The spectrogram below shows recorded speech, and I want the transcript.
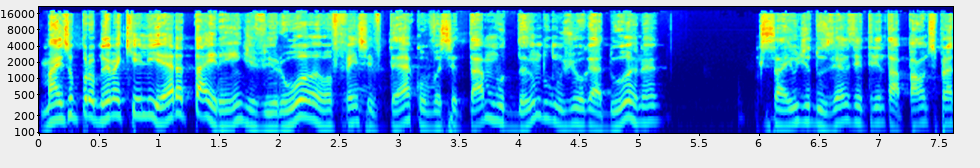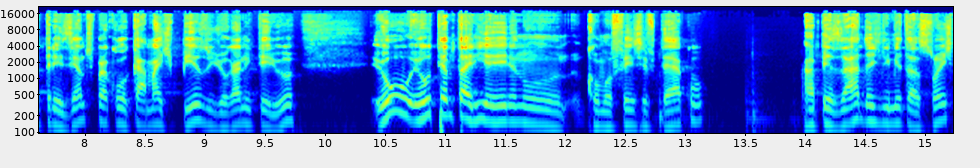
Mas o problema é que ele era Tyrande, virou offensive é. tackle, você tá mudando um jogador, né? Que saiu de 230 pounds para 300 para colocar mais peso e jogar no interior. Eu, eu tentaria ele no, como offensive tackle, apesar das limitações,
